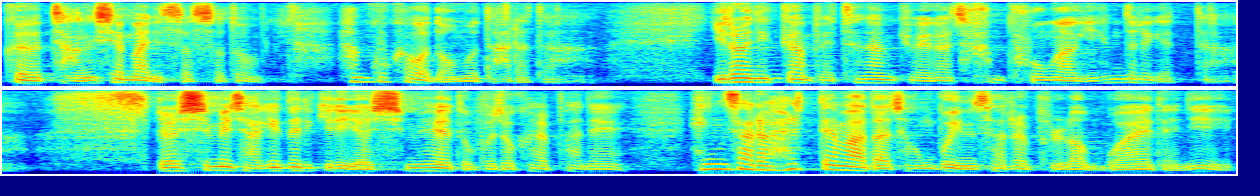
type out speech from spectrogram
그 당시에만 있었어도 한국하고 너무 다르다. 이러니까 베트남 교회가 참 부흥하기 힘들겠다. 열심히 자기들끼리 열심히 해도 부족할 판에 행사를 할 때마다 정부 인사를 불러 모아야 되니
